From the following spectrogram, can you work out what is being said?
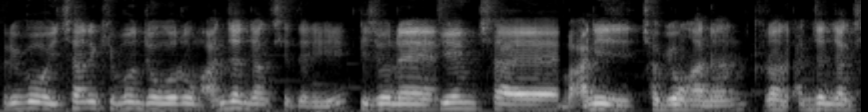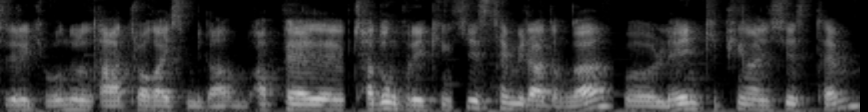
그리고 이 차는 기본적으로 안전장치들이 기존의 GM차에 많이 적용하는 그런 안전장치들이 기본으로 다 들어가 있습니다. 앞에 자동 브레이킹 시스템이라든가 뭐 레인 키핑한 시스템,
